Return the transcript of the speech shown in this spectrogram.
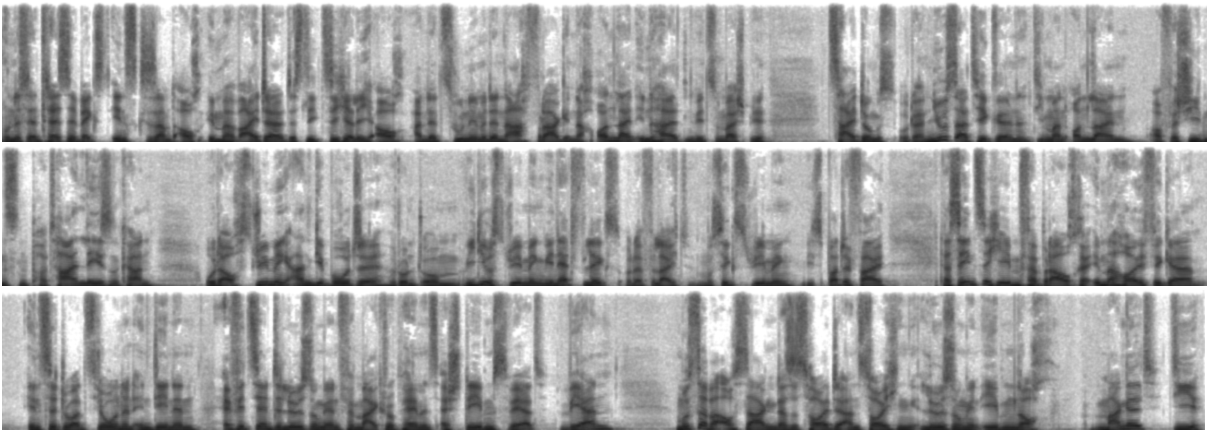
Und das Interesse wächst insgesamt auch immer weiter. Das liegt sicherlich auch an der zunehmenden Nachfrage nach Online-Inhalten, wie zum Beispiel Zeitungs- oder Newsartikeln, die man online auf verschiedensten Portalen lesen kann. Oder auch Streaming-Angebote rund um Videostreaming wie Netflix oder vielleicht Musikstreaming wie Spotify. Da sehen sich eben Verbraucher immer häufiger in Situationen, in denen effiziente Lösungen für Micropayments erstrebenswert wären. Muss aber auch sagen, dass es heute an solchen Lösungen eben noch mangelt, die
